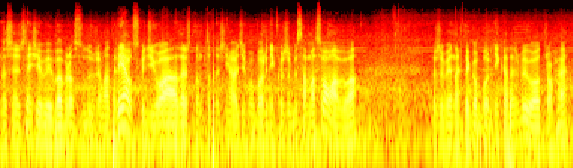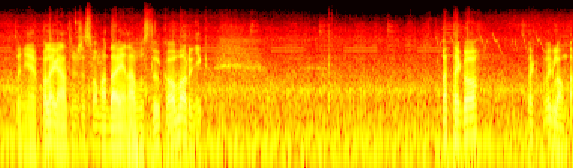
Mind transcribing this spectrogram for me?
Znaczy w sensie by po prostu dużo materiału schodziło, a zresztą to też nie chodzi w oborniku, żeby sama słoma była. Żeby jednak tego obornika też było trochę. To nie polega na tym, że słoma daje nawóz, tylko obornik. Dlatego tak to wygląda.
